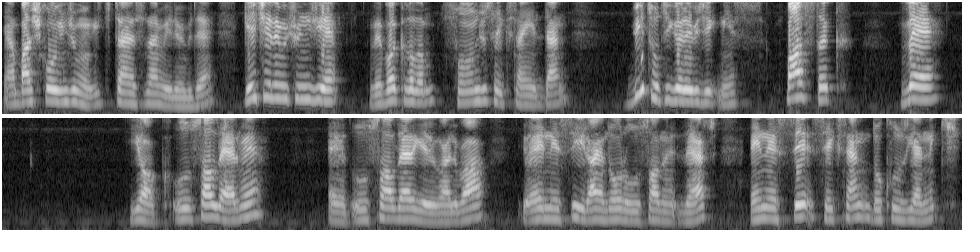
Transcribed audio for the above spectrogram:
Yani başka oyuncu mu yok? İki tanesinden veriyor bir de. Geçelim üçüncüye ve bakalım sonuncu 87'den bir Toti görebilecek miyiz? Bastık ve yok. Ulusal değer mi? Evet ulusal değer geliyor galiba. NS'i ile aynı doğru ulusal değer. NS'i 89 yenlik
